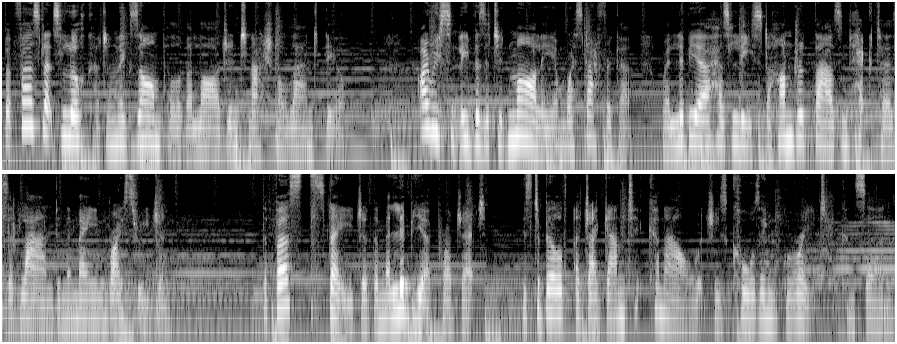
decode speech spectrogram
but first let's look at an example of a large international land deal. I recently visited Mali in West Africa, where Libya has leased 100,000 hectares of land in the main rice region. The first stage of the Malibya project is to build a gigantic canal which is causing great concern.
